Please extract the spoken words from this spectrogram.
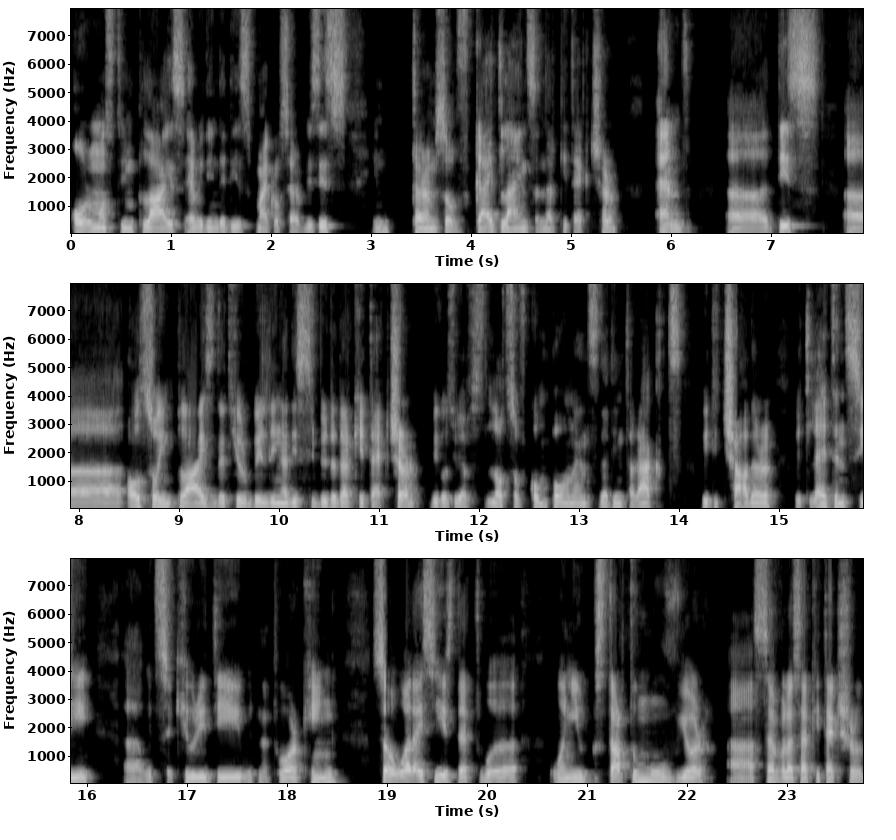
almost implies everything that is microservices in terms of guidelines and architecture. And uh, this uh, also implies that you're building a distributed architecture because you have lots of components that interact with each other with latency uh, with security, with networking. So what I see is that uh, when you start to move your uh, serverless architecture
